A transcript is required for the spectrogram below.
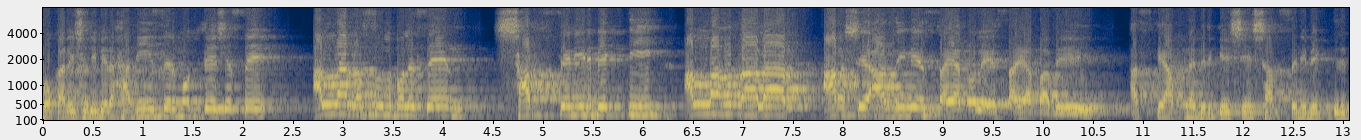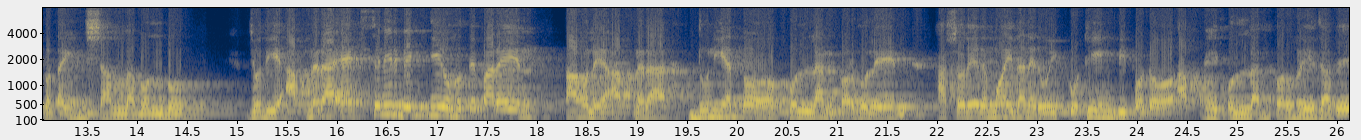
বোকারি শরীফের হাদিসের মধ্যে এসেছে, আল্লাহ রসুল বলেছেন, সাত শ্রেণির ব্যক্তি আল্লাহ তালার আর সে আজিমে ছায়াতলে ছায়া পাবে। আজকে আপনাদেরকে সে সাত শ্রেণি ব্যক্তির কথা ইনশাল্লাহ বলব। যদি আপনারা এক শ্রেণির ব্যক্তিও হতে পারেন তাহলে আপনারা দুনিয়া তো কল্যাণকর হলেন। হাসরের ময়দানের ওই কঠিন বিপদ আপনি কল্যাণকর হয়ে যাবে।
